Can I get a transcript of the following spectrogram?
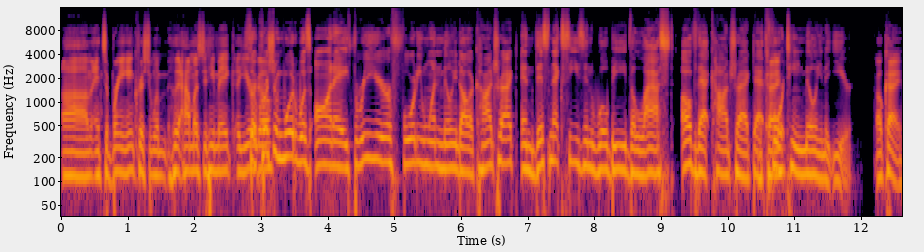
um, and to bringing in Christian, Wood- how much did he make a year So ago? Christian Wood was on a three-year, forty-one million dollar contract, and this next season will be the last of that contract at Okay. fourteen million a year. okay.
